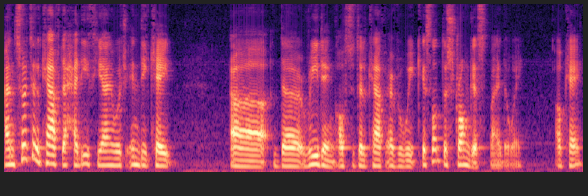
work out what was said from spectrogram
and Surah Al-Kahf, the hadith which indicate uh, the reading of Surah Al-Kahf every week, it's not the strongest, by the way. Okay?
